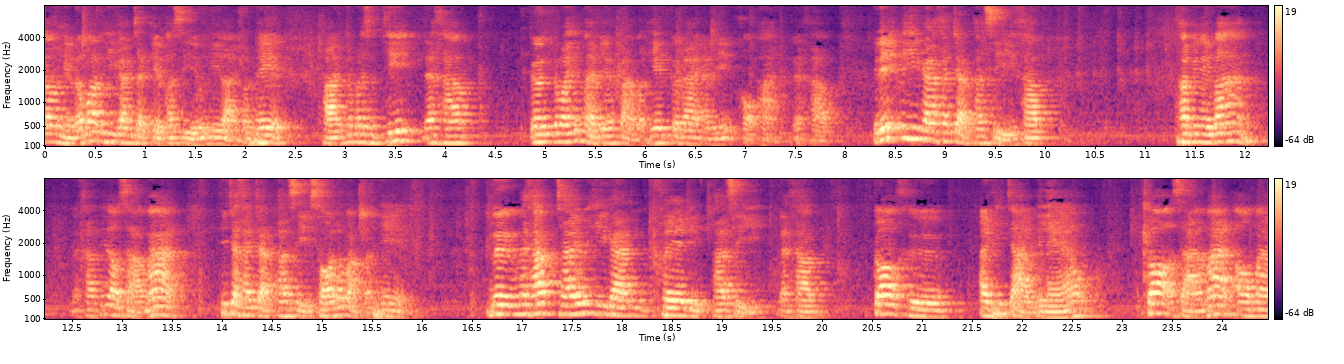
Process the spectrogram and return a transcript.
เราเห็นแล้วว่าวิธีการจัดเก็บภาษีมันมีหลายประเภท ฐานกำไรสุทธินะครับเกินกำไรจำหน่ายไปยังต่างประเทศก็ได้อันนี้ขอผ่านนะครับ ทีนี้วิธีการขจัดภาษีครับทำยังไงบ้างนะครับ ที่เราสามารถ ที่จะขจัดภาษีซ้อนระหว่างประเทศหนึ่งนะครับใช้วิธีการเครดิตภาษีนะครับ ก็คือไอที่จ่ายไปแล้ว ก็สามารถเอามา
